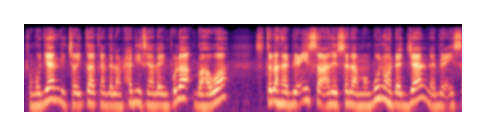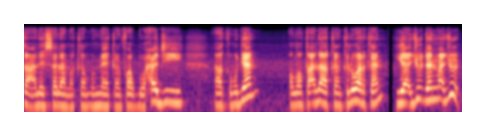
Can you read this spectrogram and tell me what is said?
Kemudian diceritakan dalam hadis yang lain pula bahawa setelah Nabi Isa AS membunuh Dajjal, Nabi Isa AS akan menunaikan fardu haji. Ah, kemudian Allah Ta'ala akan keluarkan Ya'jud dan Ma'jud.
